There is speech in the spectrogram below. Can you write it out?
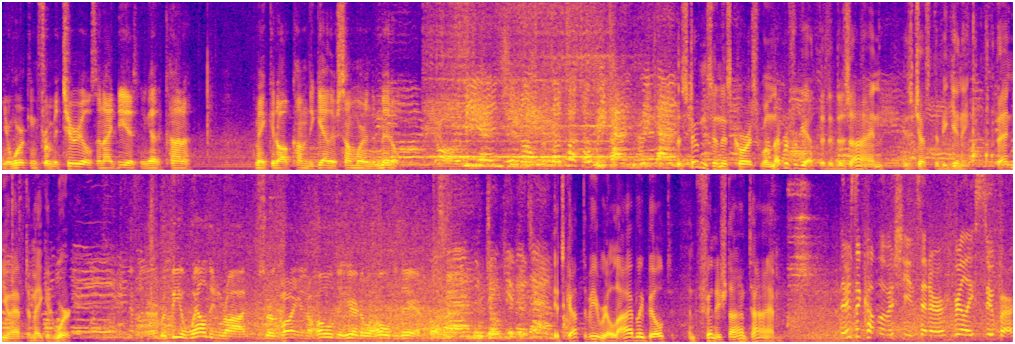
You're working from materials and ideas, and you gotta kinda make it all come together somewhere in the middle. The engine of the Tata. We can, we can. The students in this course will never forget that a design is just the beginning. Then you have to make it work. Would be a welding rod, so going in a hole to here to a hole to there. And don't give a damn. It's got to be reliably built and finished on time. There's a couple of machines that are really super,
